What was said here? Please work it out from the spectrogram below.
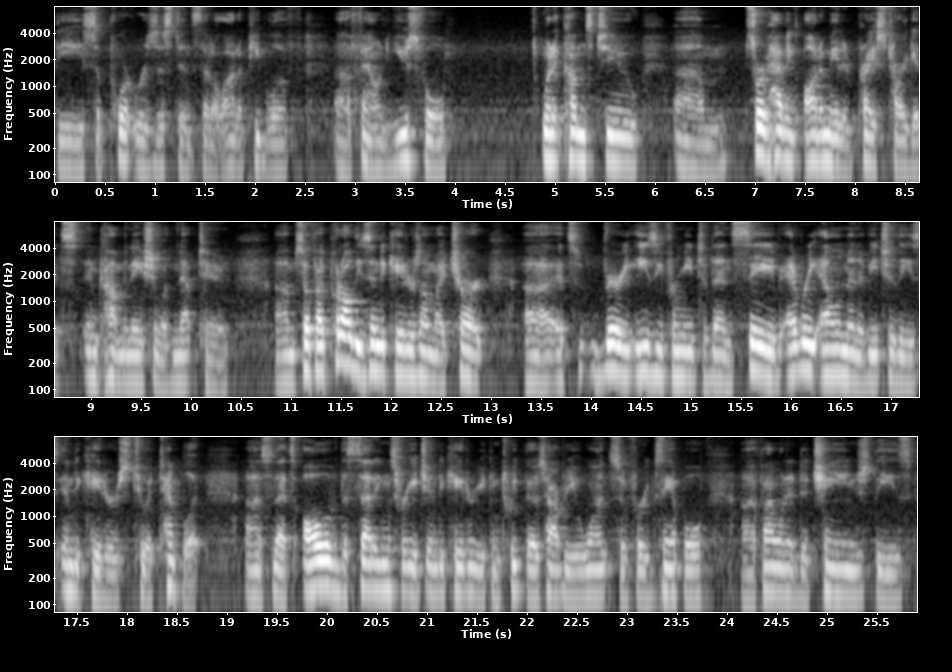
the support resistance that a lot of people have uh, found useful when it comes to um, sort of having automated price targets in combination with Neptune. Um, so if I put all these indicators on my chart, uh, it's very easy for me to then save every element of each of these indicators to a template. Uh, so that's all of the settings for each indicator. You can tweak those however you want. So for example, uh, if I wanted to change these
